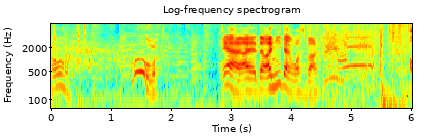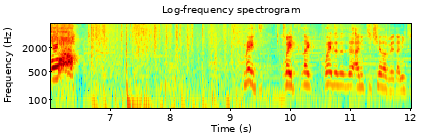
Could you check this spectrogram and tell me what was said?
Oh. Ooh. Yeah, I, I knew that was bugged. Oh! Mate, wait, like, wait, wait, wait, I need to chill a bit. I need to.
